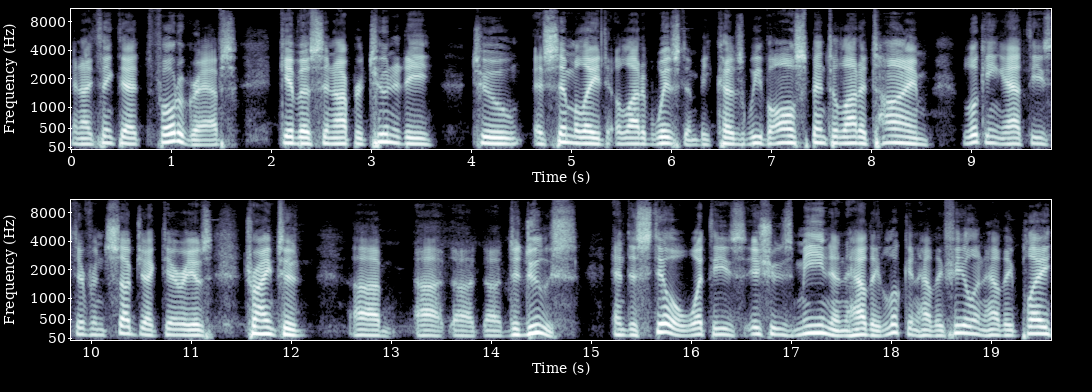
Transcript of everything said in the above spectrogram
And I think that photographs give us an opportunity to assimilate a lot of wisdom because we've all spent a lot of time looking at these different subject areas, trying to uh, uh, uh, uh deduce and distill what these issues mean and how they look and how they feel and how they play.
